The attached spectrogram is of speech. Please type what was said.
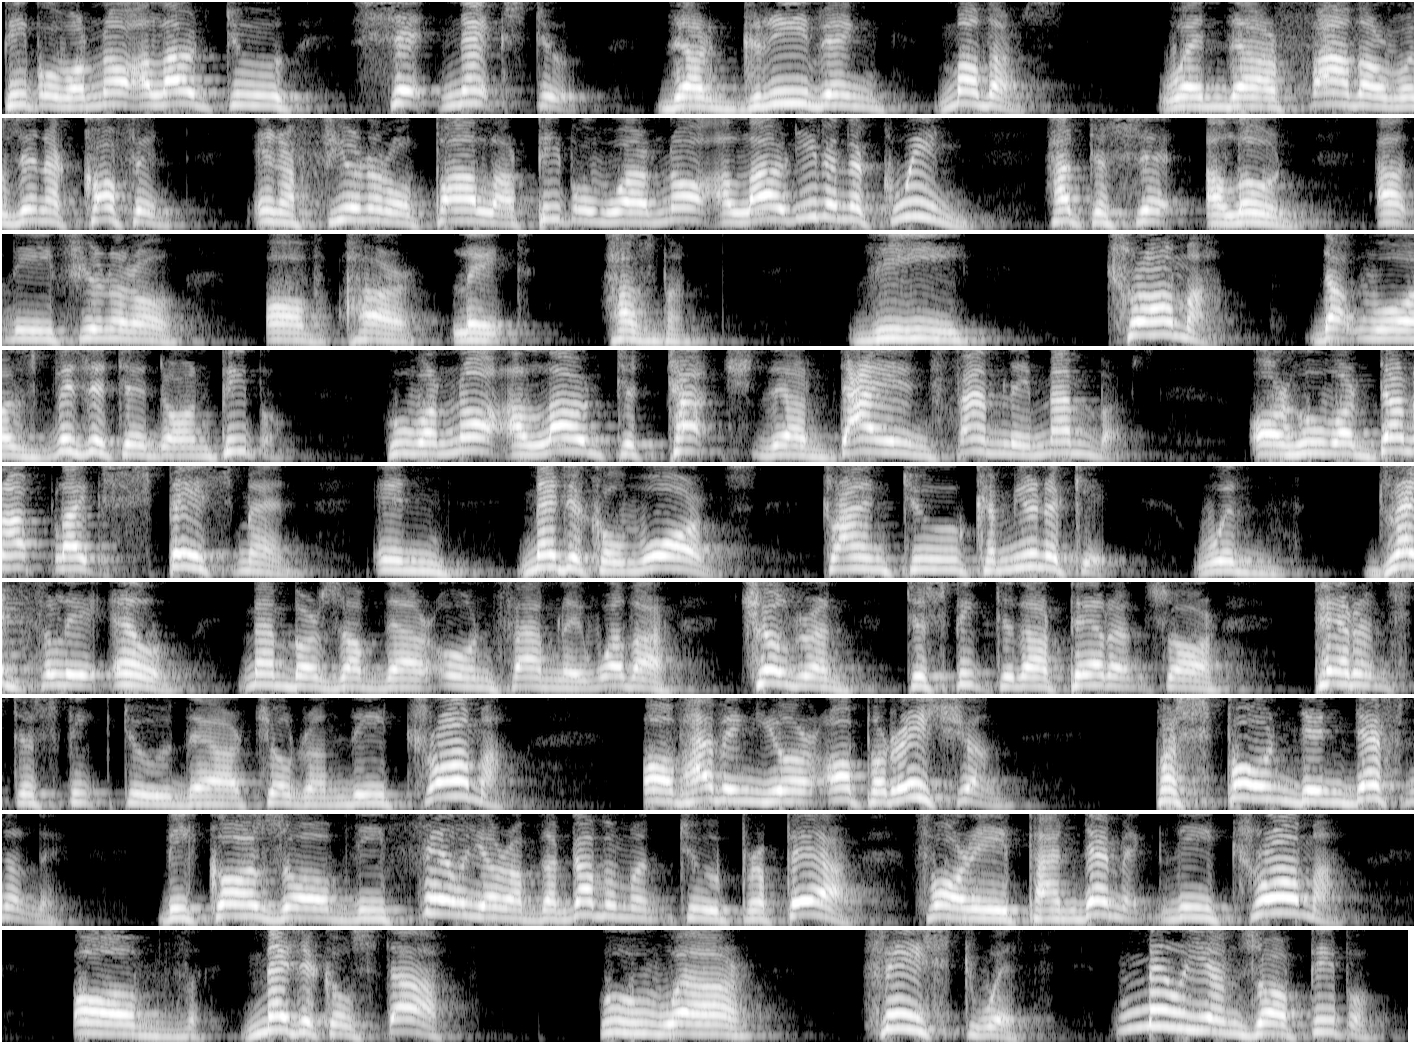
People were not allowed to sit next to their grieving mothers when their father was in a coffin in a funeral parlor. People were not allowed, even the Queen had to sit alone at the funeral of her late husband. The trauma that was visited on people who were not allowed to touch their dying family members or who were done up like spacemen in medical wards trying to communicate with dreadfully ill members of their own family, whether children to speak to their parents or parents to speak to their children, the trauma of having your operation postponed indefinitely because of the failure of the government to prepare for a pandemic, the trauma of medical staff who were faced with millions of people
